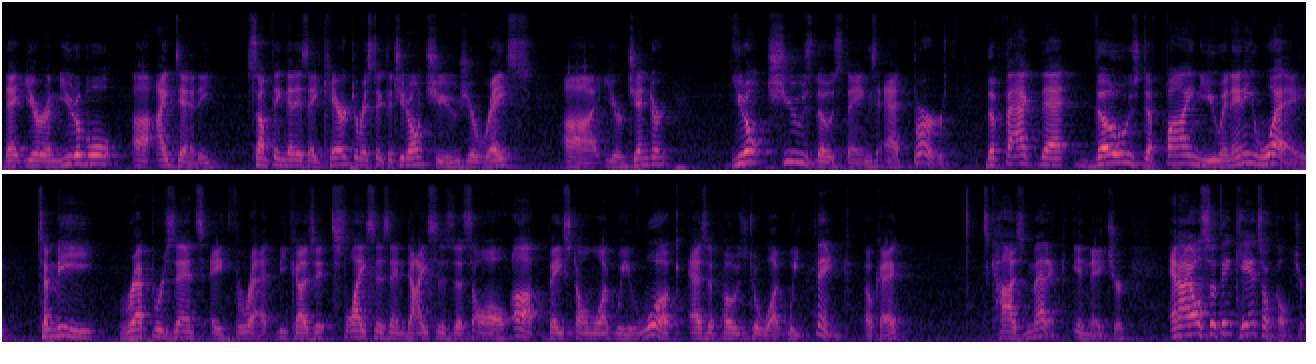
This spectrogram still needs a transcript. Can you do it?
that your immutable uh, identity, something that is a characteristic that you don't choose, your race, uh, your gender, you don't choose those things at birth. The fact that those define you in any way to me represents a threat because it slices and dices us all up based on what we look as opposed to what we think, okay? It's cosmetic in nature. And I also think cancel culture.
